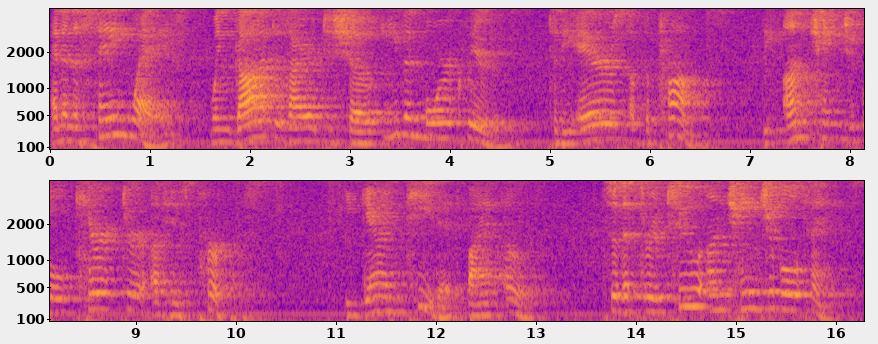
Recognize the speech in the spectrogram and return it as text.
And in the same way, when God desired to show even more clearly to the heirs of the promise the unchangeable character of his purpose, he guaranteed it by an oath so that through two unchangeable things,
